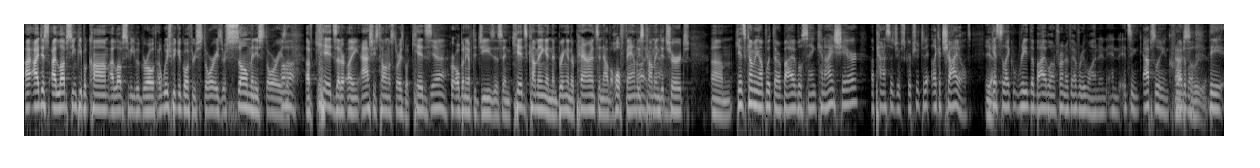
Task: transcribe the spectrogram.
I, I just I love seeing people come. I love seeing people growth. I wish we could go through stories. There's so many stories Oh. of, of kids that are like Ashley's telling us stories about kids Yeah. who are opening up to Jesus and kids coming and then bringing their parents and now the whole family's Oh, coming to church. Um, Kids coming up with their Bible saying, "Can I share a passage of scripture today?" Like a child Yeah. gets to like read the Bible in front of everyone, and and it's absolutely incredible. Absolutely. The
